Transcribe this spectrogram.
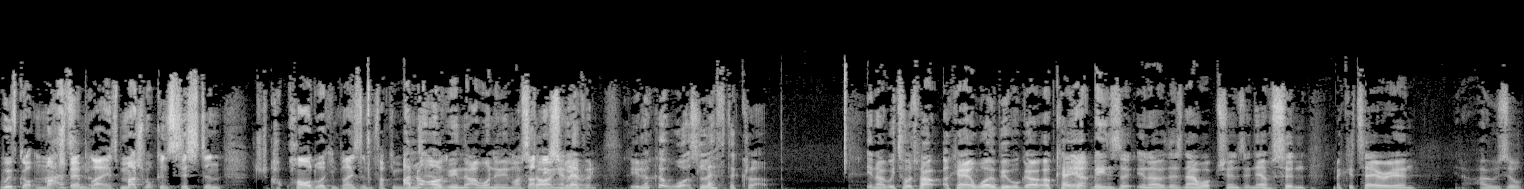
We've got much better an- players, much more consistent, tr- hard-working players than fucking. I'm not arguing that I want him in my starting eleven. You look at what's left the club. You know, we talked about okay, Iwobi will go. Okay, Yeah. it means that you know there's now options in Nelson, Mkhitaryan, you know, Ozil.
